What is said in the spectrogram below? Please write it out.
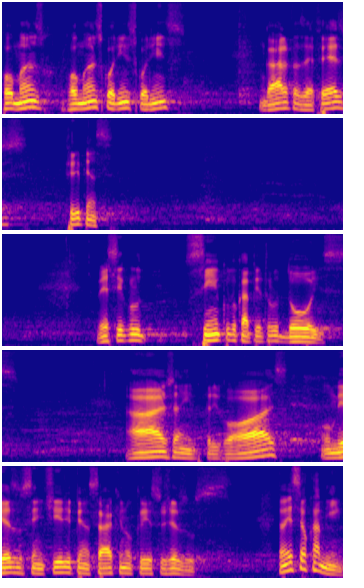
Romanos, Romanos, Coríntios, Coríntios, Gálatas, Efésios, Filipenses. Versículo 5 do capítulo 2. Haja entre vós o mesmo sentir e pensar que no Cristo Jesus. Então, esse é o caminho.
